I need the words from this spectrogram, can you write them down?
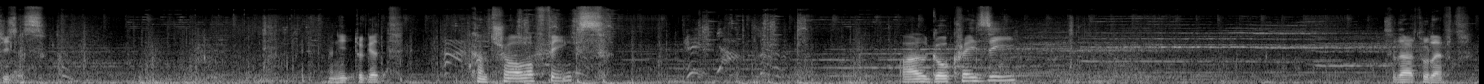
Jesus. I need to get control of things. I'll go crazy. So there are two left.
